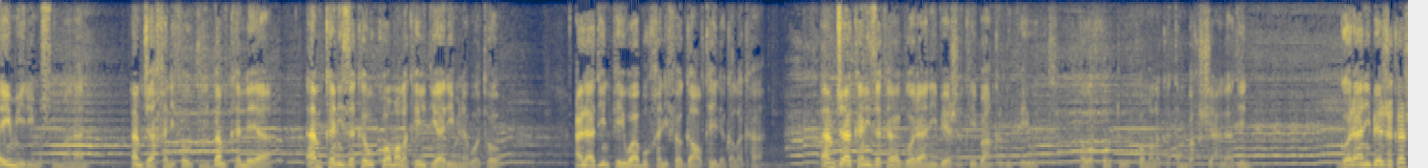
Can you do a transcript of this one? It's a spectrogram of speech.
ئەی میری مسلمانان ئەمجا خەلیفەوتی بەم کە لەیە ئەم کەنیزەکە و کۆمەڵەکەی دیاری منە بۆ تۆ ئەلادین پێیوا بوو خەلیفە گاڵتەی لەگەڵەکە ئەمجا کەنیزەکە گۆرانی بێژەکەی بان کرد و پێیوت ئەوە خۆت و کۆمەڵەکەتم بەخشی علادین گۆرانی بێژەکەش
